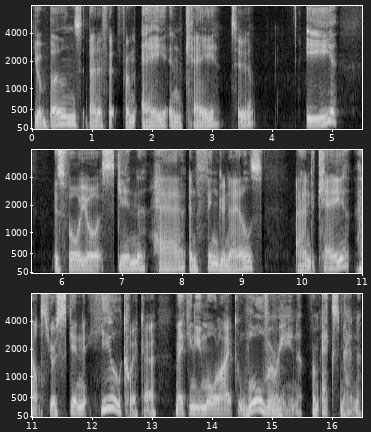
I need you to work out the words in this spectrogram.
your bones benefit from A and K too. E is for your skin, hair, and fingernails. And K helps your skin heal quicker, making you more like Wolverine from X Men.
